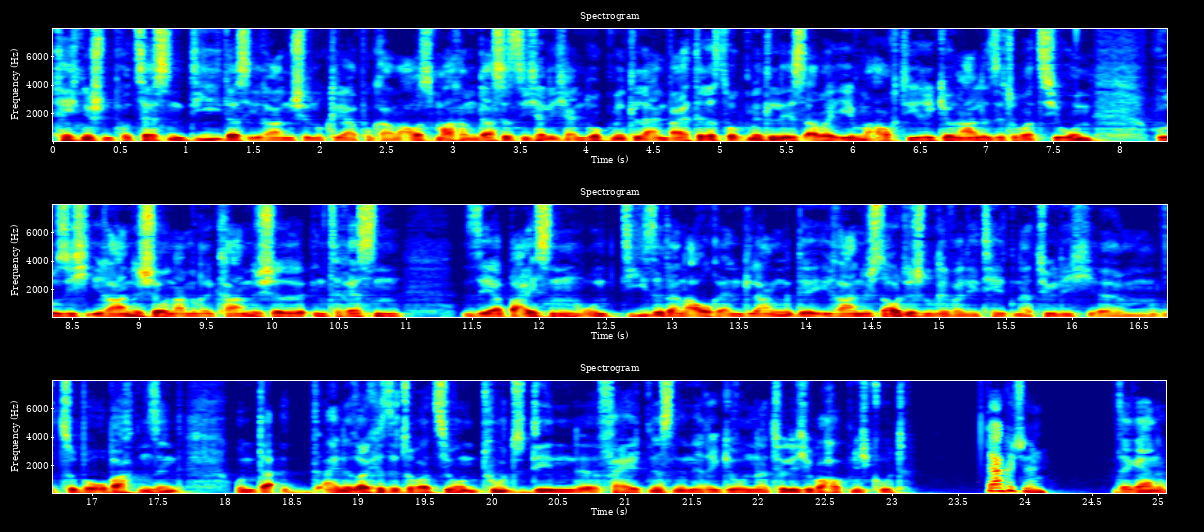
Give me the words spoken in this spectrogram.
technischen Prozessen, die das iranische Nuklearprogramm ausmachen. Das ist sicherlich ein Druckmittel. Ein weiteres Druckmittel ist aber eben auch die regionale Situation, wo sich iranische und amerikanische Interessen sehr beißen und diese dann auch entlang der iranisch-saudischen Rivalität natürlich ähm, zu beobachten sind. Und da, eine solche Situation tut den äh, Verhältnissen in der Region natürlich überhaupt nicht gut. Dankeschön. Sehr gerne.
